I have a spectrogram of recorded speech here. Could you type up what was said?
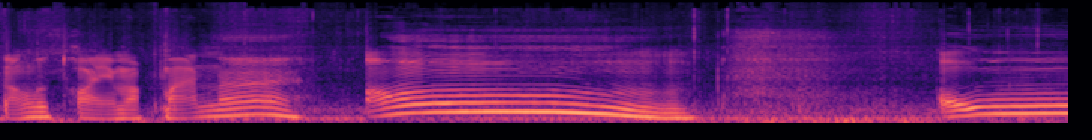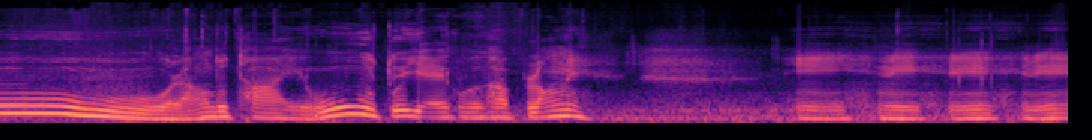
หลังสุดท้ายหมักมันนะอ๋อโอ้หลังสุดท้ายอู้ตัวใหญ่กว่าครับหลังนี่นี่นี่นี่นี่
